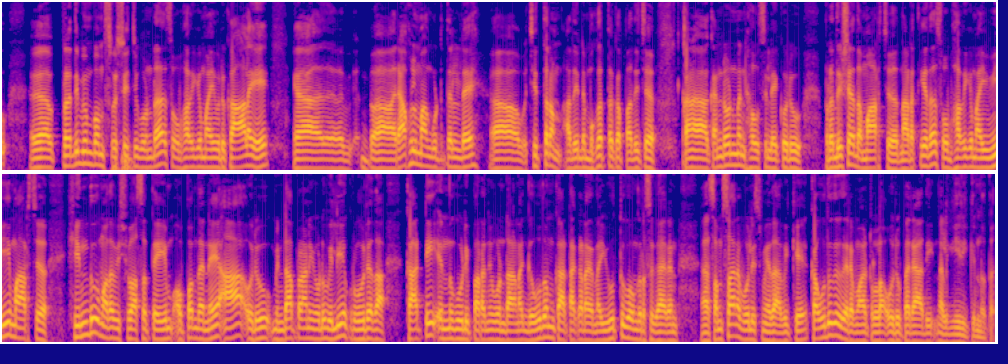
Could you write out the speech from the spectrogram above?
പ്രതിബിംബം സൃഷ്ടിച്ചുകൊണ്ട് സ്വാഭാവികമായി ഒരു കാളയെ രാഹുൽ മാങ്കൂട്ടത്തലിന്റെ ചിത്രം അതിന്റെ മുഖത്തൊക്കെ പതിച്ച് കണ്ടോൺമെന്റ് ഹൗസിലേക്കൊരു പ്രതിഷേധ മാർച്ച് നടത്തിയത്. സ്വാഭാവികമായും ഈ മാർച്ച് ഹിന്ദു മതവിശ്വാസത്തെയും ഒപ്പം തന്നെ ആ ഒരു മിണ്ടാപ്രാണിയോട് വലിയ ക്രൂരത കാട്ടി എന്നുകൂടി പറഞ്ഞുകൊണ്ടാണ് ഗൗതം കാട്ടാക്കട എന്ന യൂത്ത് കോൺഗ്രസ്സുകാരൻ സംസ്ഥാന പോലീസ് മേധാവിക്ക് കൗതുകകരമായിട്ടുള്ള ഒരു പരാതി നൽകിയിരിക്കുന്നത്.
